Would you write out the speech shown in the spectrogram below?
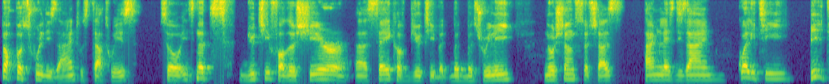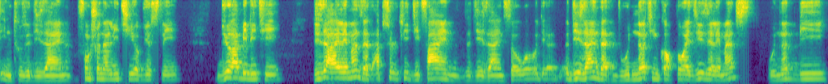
purposeful design to start with. So it's not beauty for the sheer uh, sake of beauty, but, but, but really notions such as timeless design, quality built into the design, functionality, obviously, durability. These are elements that absolutely define the design. So a design that would not incorporate these elements would not be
